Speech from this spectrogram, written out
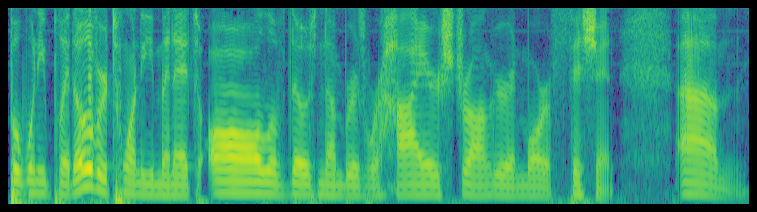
But when he played over 20 minutes, all of those numbers were higher, stronger, and more efficient. Um,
